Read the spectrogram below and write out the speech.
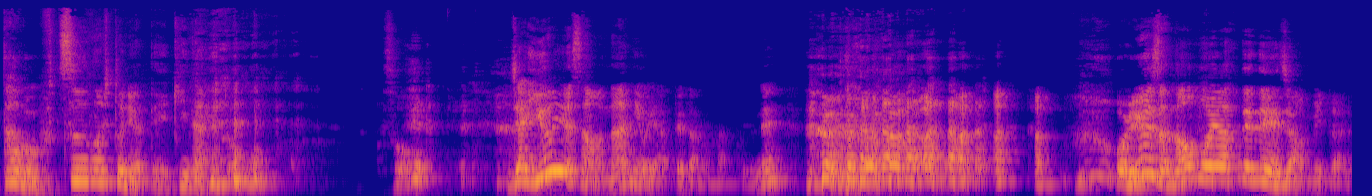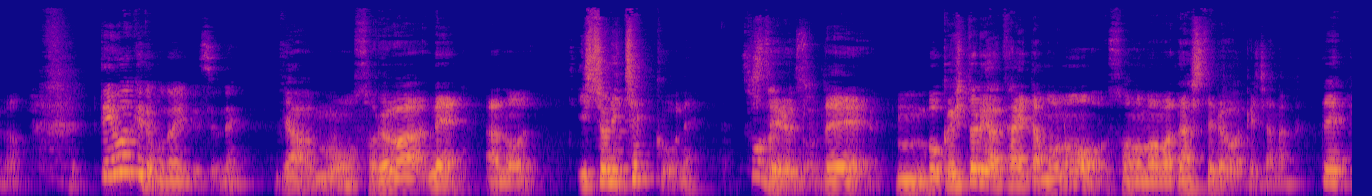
多分普通の人にはできないと思う。そう。じゃあゆうゆうさんは何をやってたのかっていうね。おい、ゆうさん何もやってねえじゃん、みたいな。っていうわけでもないんですよね。いや、もうそれはね、あの、一緒にチェックをね、してるので、うん、僕一人が書いたものをそのまま出してるわけじゃなくて、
